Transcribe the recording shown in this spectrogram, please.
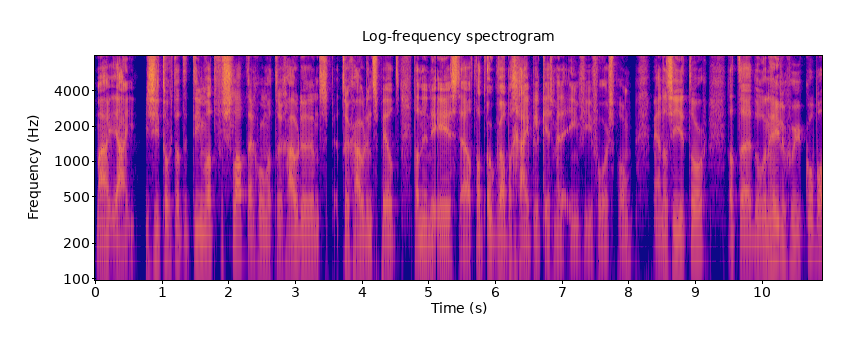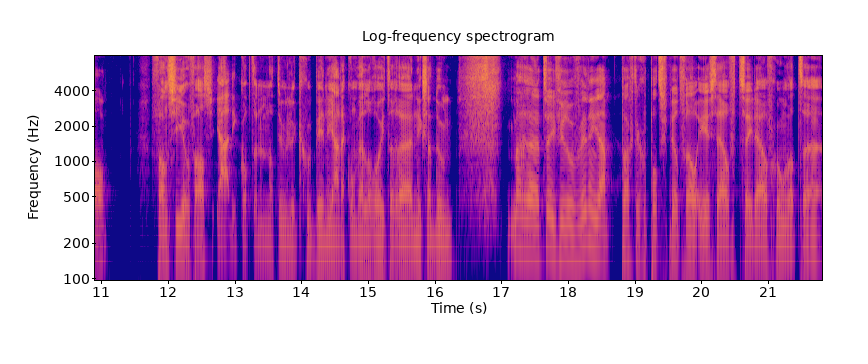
Maar ja, je ziet toch dat het team wat verslapt en gewoon wat terughoudend, terughoudend speelt dan in de eerste helft. Wat ook wel begrijpelijk is met de 1-4 voorsprong. Maar ja, dan zie je toch dat eh, door een hele goede kopbal van Siovas, ja, die kopte hem natuurlijk goed binnen. Ja, daar kon Welleroyter er niks aan doen. Maar eh 2-4 overwinning, ja, prachtige pot gespeeld. Vooral eerste helft, tweede helft gewoon wat... eh,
